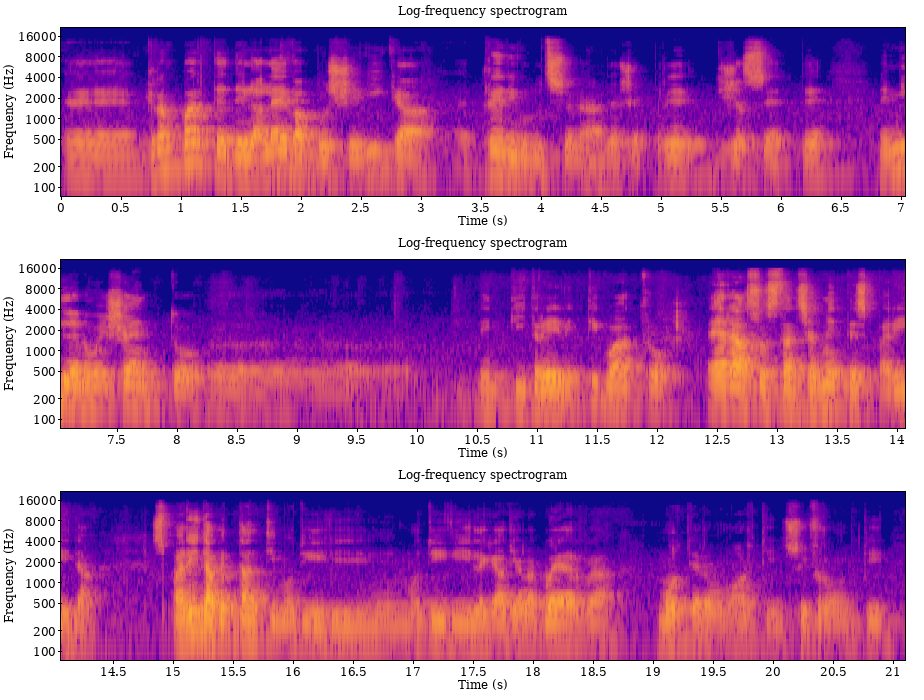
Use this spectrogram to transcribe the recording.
Eh, gran parte della leva bolscevica pre-rivoluzionaria, cioè pre-17, nel 1900 23-24 era sostanzialmente sparita, sparita per tanti motivi, motivi legati alla guerra, molti erano morti sui fronti,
